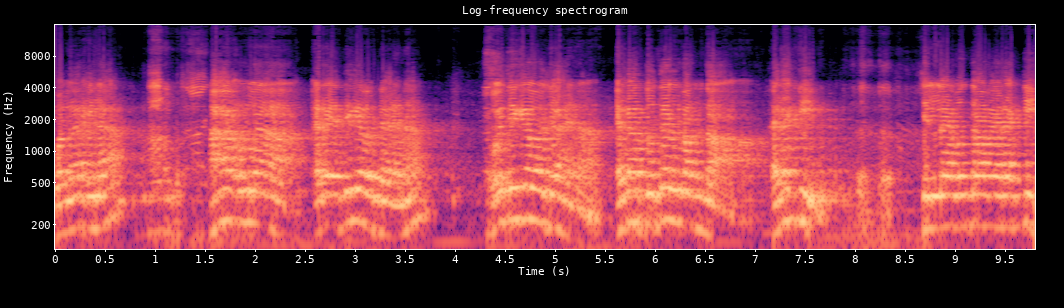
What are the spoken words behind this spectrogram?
ওয়ালা ইলাহা হাউলা এরা এদিকেও যায় না, ওইদিকেও যায় না। এরা দুদেল বান্দা এরা কি? চিল্লায় বলতে হবে, এরা কি?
